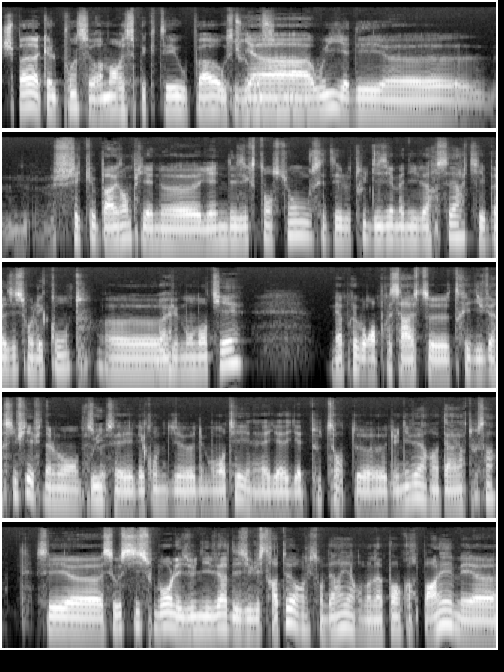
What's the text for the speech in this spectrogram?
je sais pas à quel point c'est vraiment respecté ou pas ou si Il y a, oui, il y a des. je sais que par exemple, il y a une, il y a une des extensions où c'était le tout dixième anniversaire qui est basé sur les contes Ouais. du monde entier. Mais après, bon, après, ça reste euh, très diversifié finalement, parce Oui. que c'est les contes du, du monde entier. Il y, a, il, y a, il y a toutes sortes d'univers hein, derrière tout ça. C'est euh, c'est aussi souvent les univers des illustrateurs hein, qui sont derrière. On n'en a pas encore parlé, mais euh,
